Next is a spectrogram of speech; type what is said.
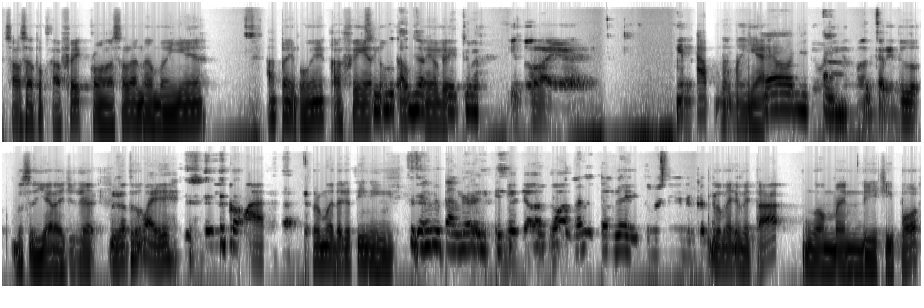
salah satu cafe kalau nggak salah namanya apa ya pokoknya kafenya tuh kafe itu lah. itu lah ya meet up namanya Ya ingat banget, karena itu bersejarah juga dekat rumah ya rumah deket ini Itu kan tetangga itu. jalan doang. Kan tetangga itu dekat. gue main meet up gue main di keyboard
